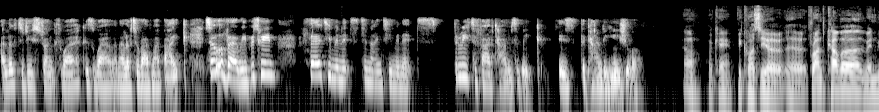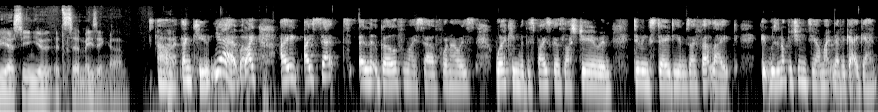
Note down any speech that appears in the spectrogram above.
I love to do strength work as well, and I love to ride my bike. So it'll vary between 30 minutes to 90 minutes, three to five times a week is the kind of usual. Oh, okay. Because your uh, front cover, when we are seeing you, it's amazing. Um, Oh, thank you. Yeah, well, I, I, I set a little goal for myself when I was working with the Spice Girls last year and doing stadiums. I felt like it was an opportunity I might never get again,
